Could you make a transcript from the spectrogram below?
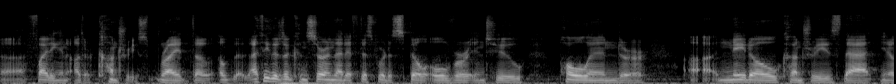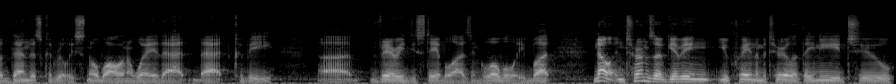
uh, fighting in other countries, right? Though uh, I think there's a concern that if this were to spill over into Poland or uh, NATO countries, that you know then this could really snowball in a way that that could be uh, very destabilizing globally. But no, in terms of giving Ukraine the material that they need to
